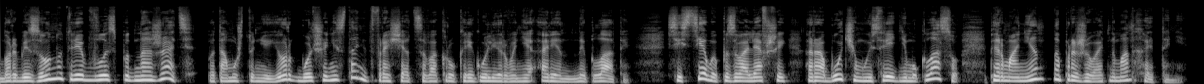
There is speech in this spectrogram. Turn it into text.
Барбизону требовалось поднажать, потому что Нью-Йорк больше не станет вращаться вокруг регулирования арендной платы, системы, позволявшей рабочему и среднему классу перманентно проживать на Манхэттене.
